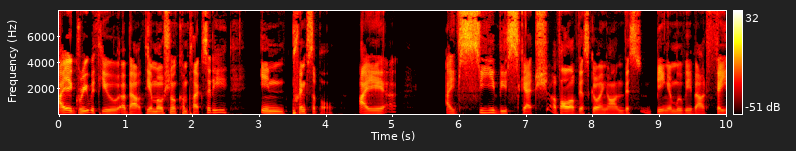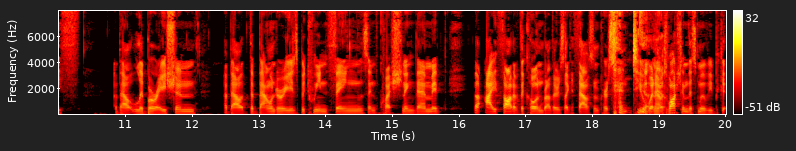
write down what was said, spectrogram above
I agree with you about the emotional complexity in principle. I, I see the sketch of all of this going on. This being a movie about faith, about liberation, about the boundaries between things and questioning them. It. I thought of the Coen brothers like a thousand percent too Yeah, when I was watching this movie because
